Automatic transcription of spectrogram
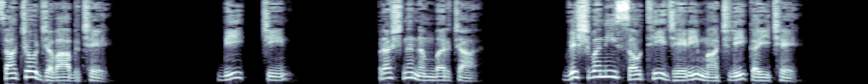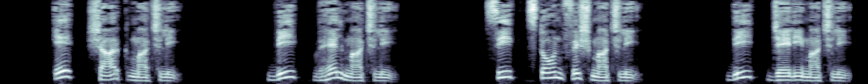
સાચો જવાબ છે બી ચીન પ્રશ્ન નંબર ચાર વિશ્વની સૌથી ઝેરી માછલી કઈ છે એ શાર્ક માછલી બી વ્હેલ માછલી સી સ્ટોનફિશ માછલી ડી જેલી માછલી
